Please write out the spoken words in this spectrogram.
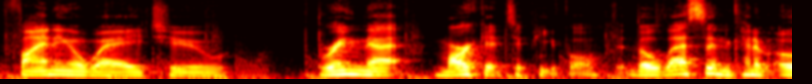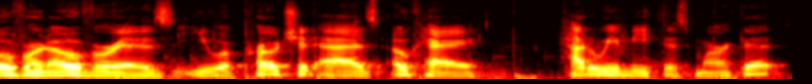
finding a way to bring that market to people. The lesson kind of over and over is you approach it as, okay, how do we meet this market?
